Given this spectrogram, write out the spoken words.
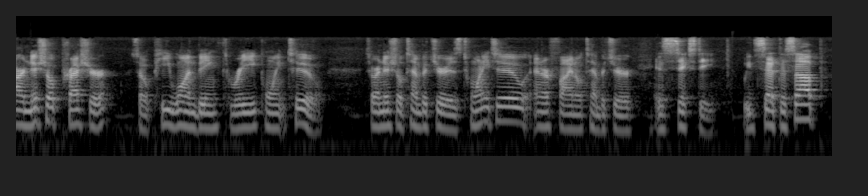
our initial pressure, so P1 being 3.2. So our initial temperature is 22 and our final temperature is 60. We'd set this up,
